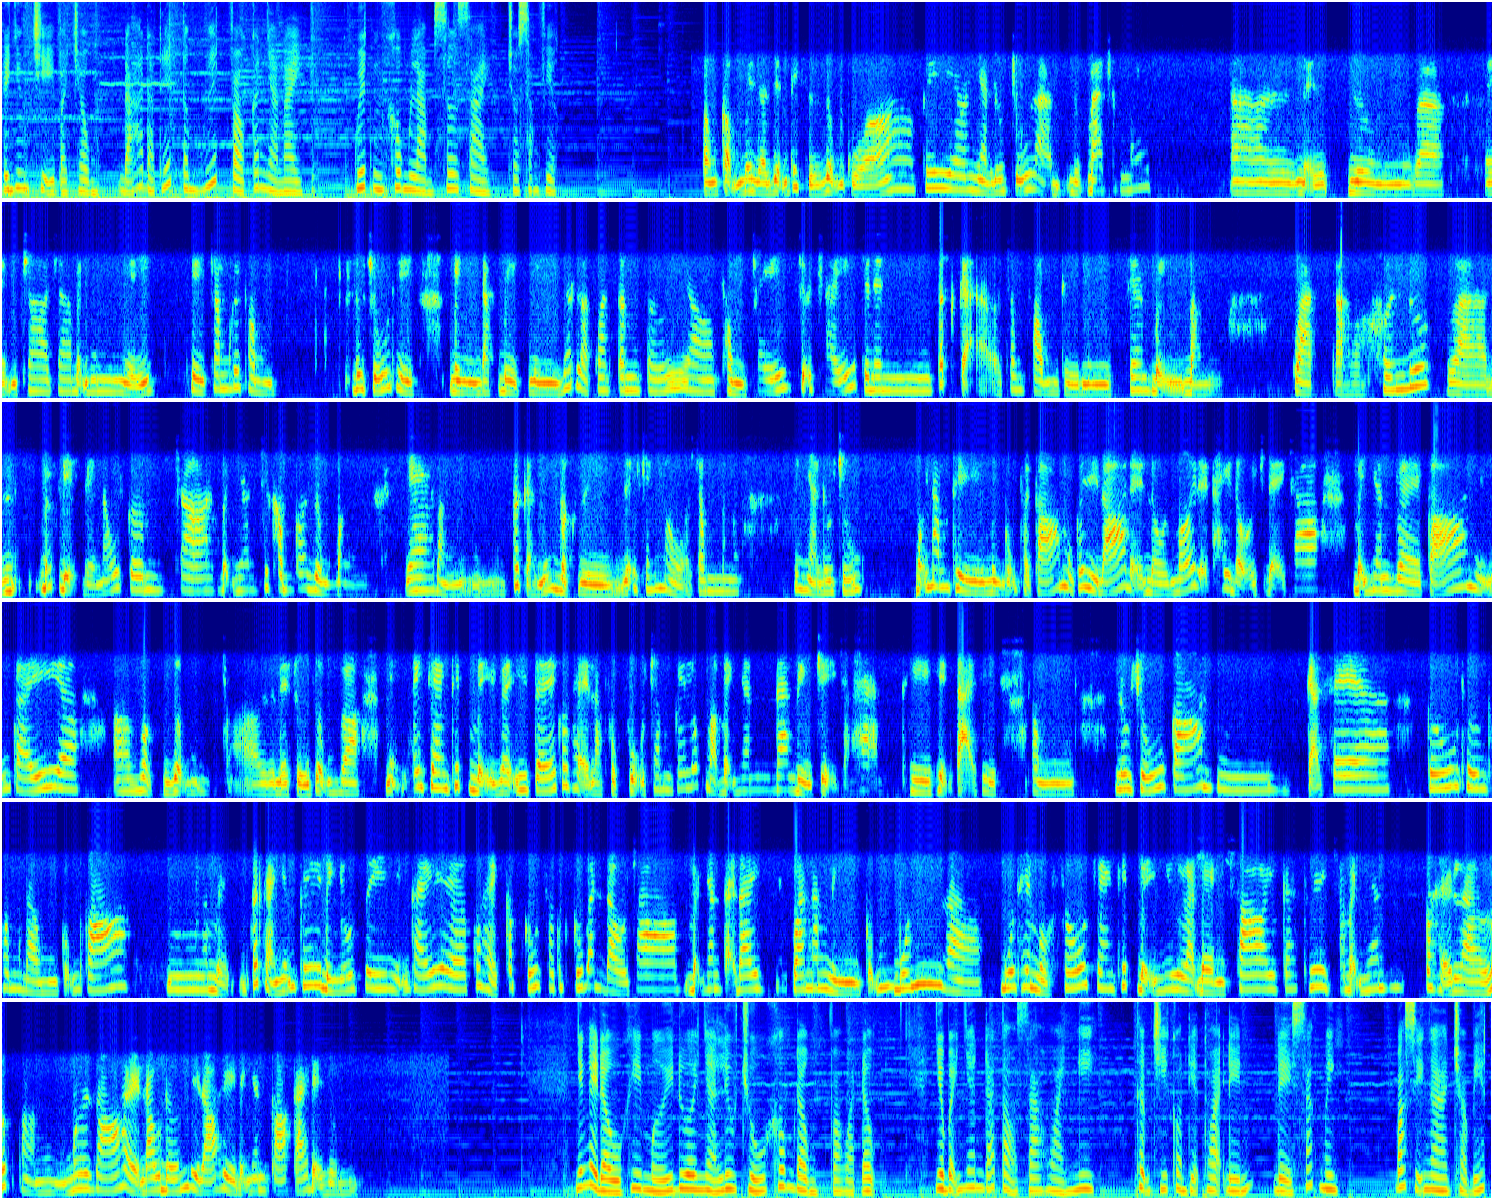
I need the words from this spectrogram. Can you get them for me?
thế nhưng chị và chồng đã đặt hết tâm huyết vào căn nhà này, quyết không làm sơ sài cho sang việc. tổng cộng bây giờ diện tích sử dụng của cái ờ, nhà lưu trú là được 300 mét à, để giường và để cho cho bệnh nhân nghỉ thì trong cái phòng lưu trú thì mình đặc biệt mình rất là quan tâm tới ờ, phòng cháy chữa cháy. Cho nên tất cả ở trong phòng thì mình trang bị bằng quạt uh, hơi nước và bếp điện để nấu cơm cho bệnh nhân chứ không có dùng bằng ga bằng tất cả những vật gì dễ cháy nổ ở trong cái nhà lưu trú. Mỗi năm thì mình cũng phải có một cái gì đó để đổi mới để thay đổi để cho bệnh nhân về có những cái uh, Ờ, vật dụng ờ, để sử dụng và những cái trang thiết bị về y tế có thể là phục vụ trong cái lúc mà bệnh nhân đang điều trị chẳng hạn. Thì hiện tại thì phòng lưu trú có cả xe cứu thương không đồng cũng có tất cả những cái bình oxy, những cái ờ, có thể cấp cứu, sau cấp cứu ban đầu cho bệnh nhân tại đây. Qua năm mình cũng muốn là mua thêm một số trang thiết bị như là đèn soi các thứ cho bệnh nhân có thể là lúc mà mưa gió hay đau đớn gì đó thì bệnh nhân có cái để dùng Những ngày đầu khi mới đưa nhà lưu trú không đồng vào hoạt động, nhiều bệnh nhân đã tỏ ra hoài nghi, thậm chí còn điện thoại đến để xác minh. Bác sĩ Nga cho biết.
